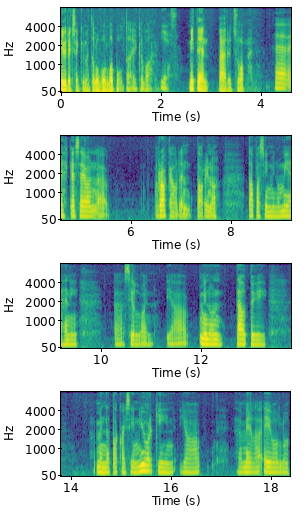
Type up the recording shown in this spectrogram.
90-luvun lopulta, eikö vaan? Yes. Miten päädyit Suomeen? Äh, ehkä se on äh, rakauden tarina. Tapasin minun mieheni äh, silloin ja minun täytyi mennä takaisin New Yorkiin ja meillä ei ollut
